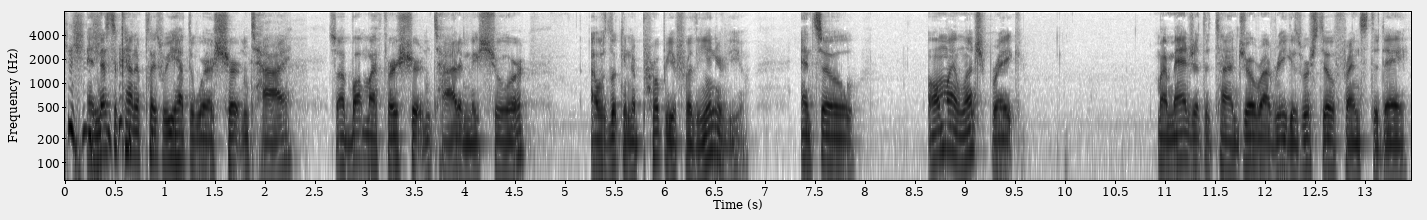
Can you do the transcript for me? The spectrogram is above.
and that's the kind of place where you have to wear a shirt and tie. So I bought my first shirt and tie to make sure I was looking appropriate for the interview. And so on my lunch break, my manager at the time, Joe Rodriguez, we're still friends today.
